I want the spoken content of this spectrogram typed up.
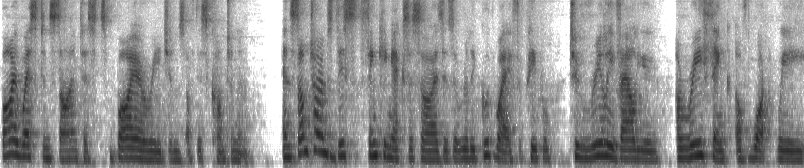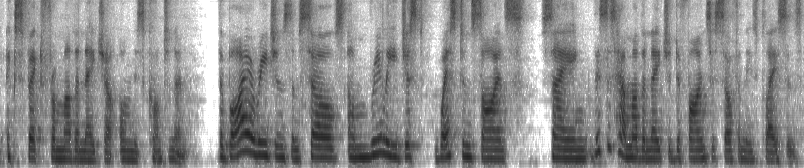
by Western scientists bioregions of this continent. And sometimes this thinking exercise is a really good way for people to really value a rethink of what we expect from Mother Nature on this continent. The bioregions themselves are really just Western science saying this is how Mother Nature defines herself in these places.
